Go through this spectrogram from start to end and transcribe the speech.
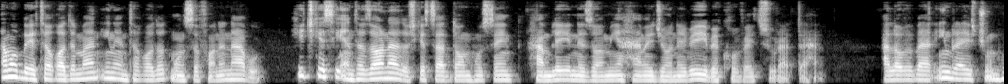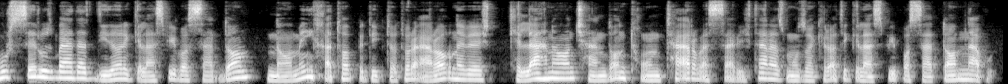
اما به اعتقاد من این انتقادات منصفانه نبود. هیچ کسی انتظار نداشت که صدام حسین حمله نظامی همه جانبه ای به کویت صورت دهد. علاوه بر این رئیس جمهور سه روز بعد از دیدار گلسپی با صدام نامه خطاب به دیکتاتور عراق نوشت که لحن آن چندان تندتر و صریح‌تر از مذاکرات گلسپی با صدام نبود.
